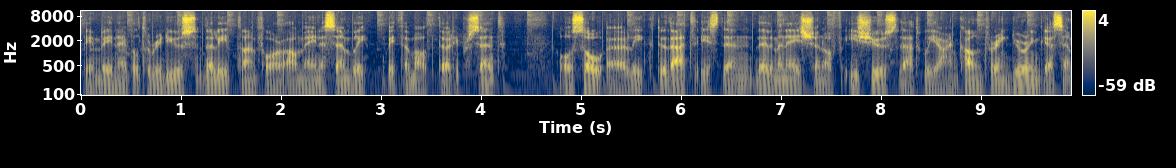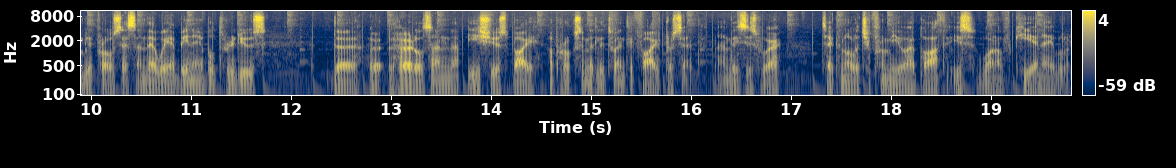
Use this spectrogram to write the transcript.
Being, being able to reduce the lead time for our main assembly with about 30%. Also linked to that is then the elimination of issues that we are encountering during the assembly process and that we have been able to reduce the hurdles and issues by approximately 25%. And this is where technology from UiPath is one of key enablers.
